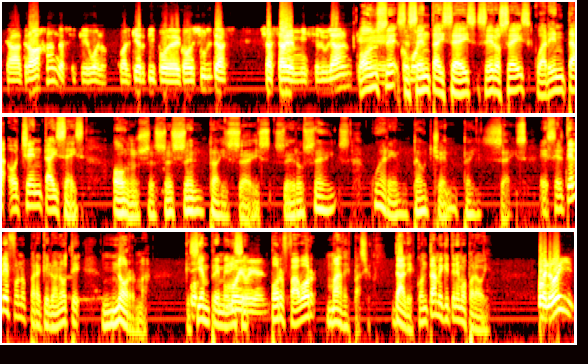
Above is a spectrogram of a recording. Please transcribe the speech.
está trabajando, así que bueno, cualquier tipo de consultas, ya saben mi celular. que, 11 como- 66 06 40 86. 11 66 06 40 86. Es el teléfono para que lo anote Norma, que siempre me muy dice, bien. por favor, más despacio. Dale, contame qué tenemos para hoy. Bueno, hoy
